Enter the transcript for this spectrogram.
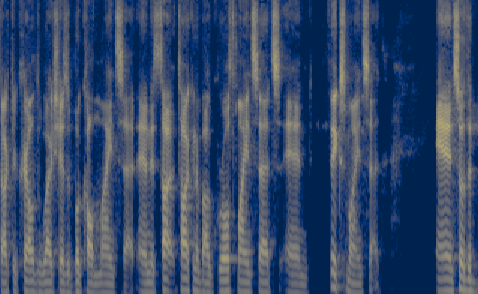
Dr. Carol Dweck, she has a book called Mindset, and it's t- talking about growth mindsets and fixed mindsets. And so the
